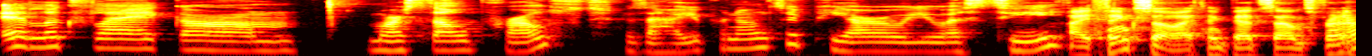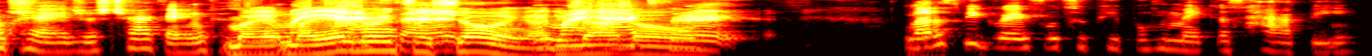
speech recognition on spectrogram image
It looks like um Marcel Proust. Is that how you pronounce it? P R O U S T. I think so. I think that sounds French. Okay, just checking. 'cause, you My, know, my, ignorance is showing. I do my not know. Let us be grateful to people who make us happy.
